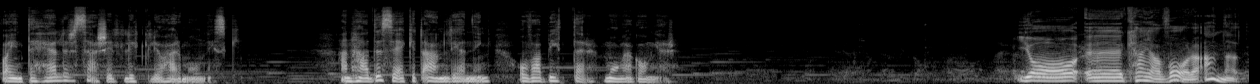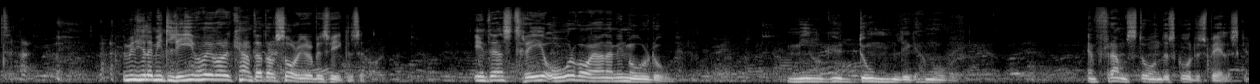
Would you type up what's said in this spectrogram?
var inte heller särskilt lycklig och harmonisk. Han hade säkert anledning att vara bitter många gånger. Ja, eh, kan jag vara annat? Men hela mitt liv har ju varit kantat av sorger och besvikelser. Inte ens tre år var jag när min mor dog. Min gudomliga mor. En framstående skådespelerska.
